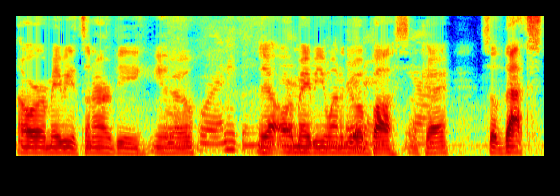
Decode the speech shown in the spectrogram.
or maybe it's an RV, you know. Or anything. Yeah, or maybe you want to do a bus, Yeah. okay? So that's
